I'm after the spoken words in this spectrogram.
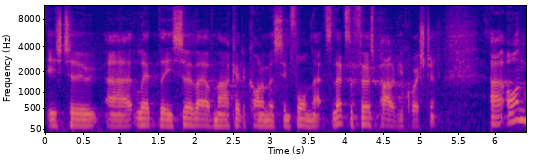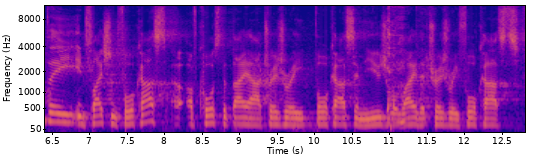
is to uh, let the survey of market economists inform that. So that's the first part of your question. Uh, on the inflation forecasts, uh, of course that they are Treasury forecasts in the usual way that Treasury forecasts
